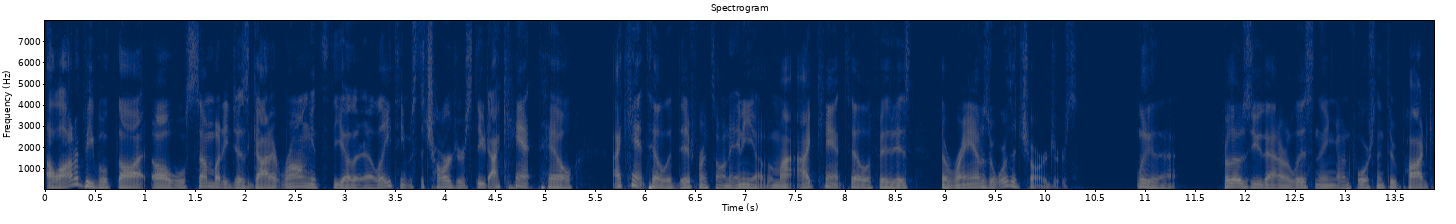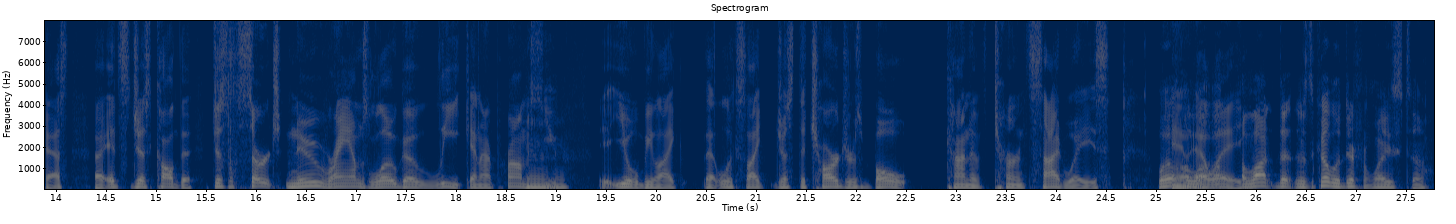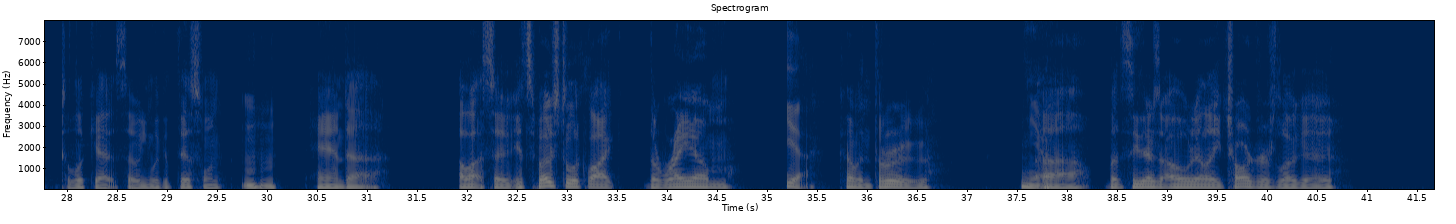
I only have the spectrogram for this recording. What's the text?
A lot of people thought, oh, well, somebody just got it wrong. It's the other LA team. It's the Chargers. Dude, I can't tell. I can't tell the difference on any of them. I, I can't tell if it is the Rams or the Chargers. Look at that. For those of you that are listening, unfortunately through podcast, uh, it's just called the just search new Rams logo leak, and I promise you, Mm-hmm. you'll be like, that looks like just the Chargers bolt kind of turned sideways. Well, in a, lo- LA. a lot. There's a couple of different ways to to look at it. So you can look at this one, Mm-hmm. and uh, a lot. So it's supposed to look like the ram Yeah, coming through. yeah. Uh, but see, there's an old LA Chargers logo.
